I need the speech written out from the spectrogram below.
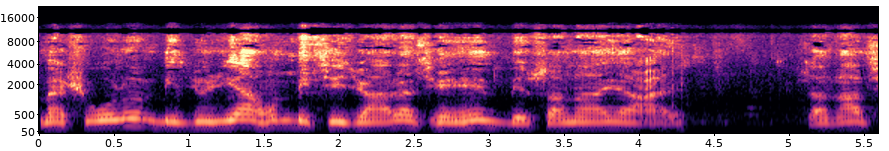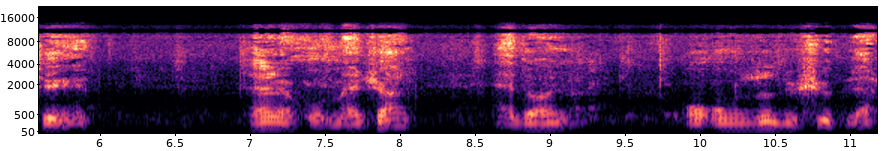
مشغولون بدنياهم بتجارتهم بصنايع صناعتهم تركوا مجال هذول omzu düşükler.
